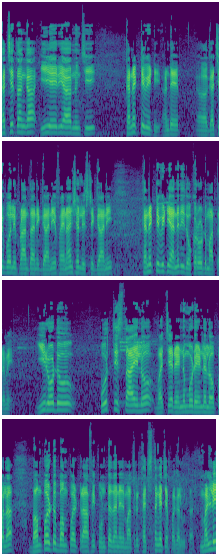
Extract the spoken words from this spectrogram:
ఖచ్చితంగా ఈ ఏరియా నుంచి కనెక్టివిటీ అంటే గచ్చిబౌలి ప్రాంతానికి కానీ ఫైనాన్షియల్ డిస్ట్రిక్ట్ కానీ కనెక్టివిటీ అనేది ఇది ఒక రోడ్డు మాత్రమే. ఈ రోడ్డు పూర్తి స్థాయిలో వచ్చే రెండు మూడు ఏండ్ల లోపల బంపర్ టు బంపర్ ట్రాఫిక్ ఉంటుంది అనేది మాత్రం ఖచ్చితంగా చెప్పగలుగుతారు. మళ్ళీ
